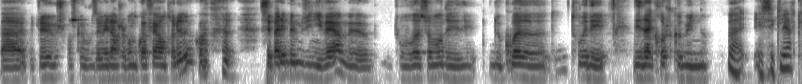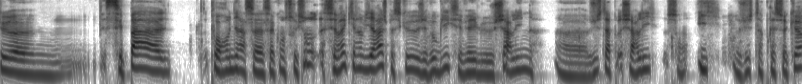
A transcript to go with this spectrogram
bah écoutez, je pense que vous avez largement de quoi faire entre les deux, quoi. c'est pas les mêmes univers, mais vous trouverez sûrement de quoi euh, trouver des, accroches communes. Et c'est clair que euh, c'est pas. Pour en revenir à sa, sa construction, c'est vrai qu'il y a un virage parce que j'avais oublié que c'était le Charline, euh, juste après Charlie, son I, juste après Sucker.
